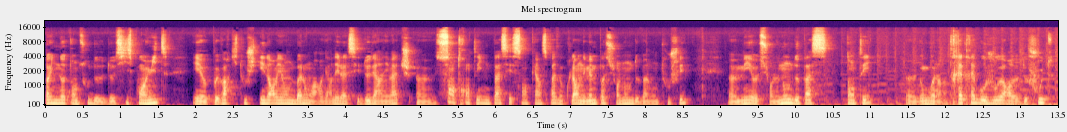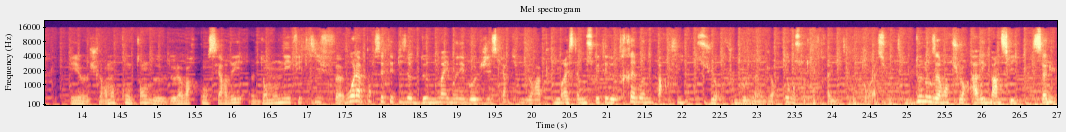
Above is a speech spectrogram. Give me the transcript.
pas une note en dessous de, 6.8. Et vous pouvez voir qu'il touche énormément de ballons. Regardez là ces deux derniers matchs, 131 passes et 115 passes. Donc là, on n'est même pas sur le nombre de ballons touchés, mais sur le nombre de passes tentées. Euh, donc voilà, un très très beau joueur euh, de foot et euh, je suis vraiment content de, l'avoir conservé dans mon effectif. Voilà pour cet épisode de My Money Ball, j'espère qu'il vous aura plu. Il me reste à vous souhaiter de très bonnes parties sur Football Manager et on se retrouve très vite pour la suite de nos aventures avec Barnsley. Salut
